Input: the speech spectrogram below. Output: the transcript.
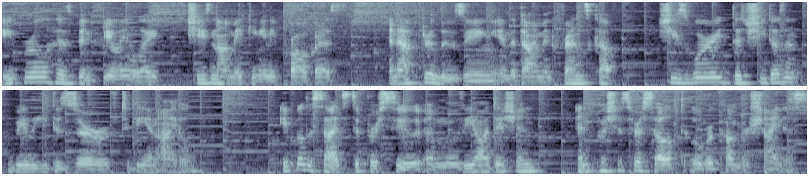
April has been feeling like she's not making any progress, and after losing in the Diamond Friends Cup, she's worried that she doesn't really deserve to be an idol. April decides to pursue a movie audition and pushes herself to overcome her shyness.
